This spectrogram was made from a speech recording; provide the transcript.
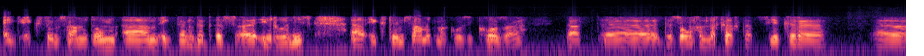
Ek ek stem saam met hom. Ehm um, ek dink dit is uh, ironies. Uh, ek stem saam met Makosi Khoza dat eh uh, dis ongelukkig dat sekere uh,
